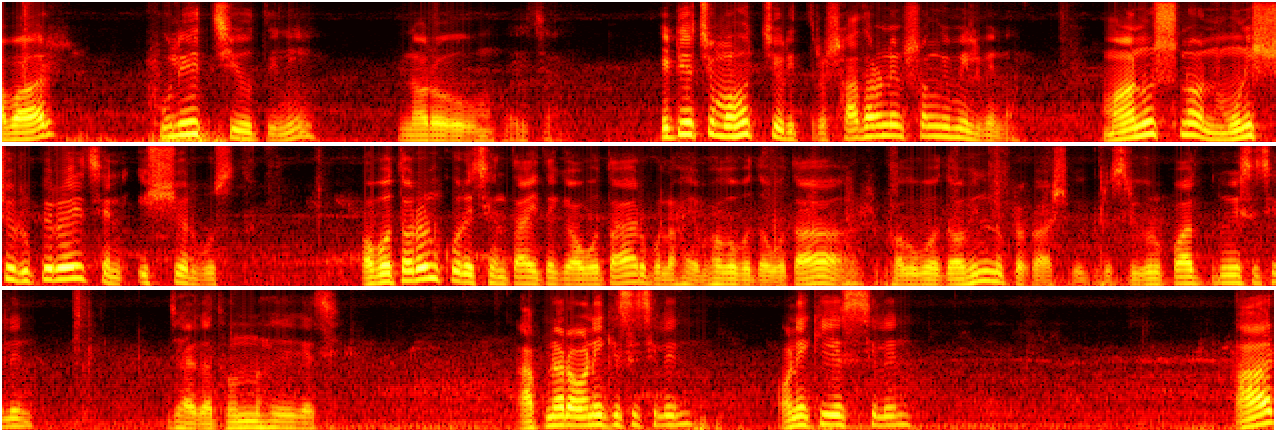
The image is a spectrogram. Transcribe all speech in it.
আবার ফুলের চেয়েও তিনি নরম হয়ে যান এটি হচ্ছে মহৎ চরিত্র, সাধারণের সঙ্গে মিলবে না। মানুষ নন, মনুষ্য রূপে রয়েছেন ঈশ্বর বস্তু। অবতরণ করেছেন, তাই তাকে অবতার বলা হয়। ভগবত অবতার, ভগবত অভিন্ন প্রকাশ বিগ্রহ। শ্রী তুমি এসেছিলেন, জায়গা ধন্য হয়ে গেছে। আপনারা অনেক এসেছিলেন, অনেকেই এসেছিলেন। আর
